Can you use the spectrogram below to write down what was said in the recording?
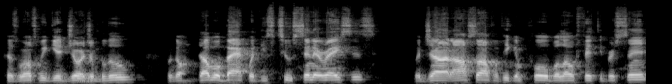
because once we get Georgia blue, we're going to double back with these two Senate races with Jon Ossoff if he can pull below 50%,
